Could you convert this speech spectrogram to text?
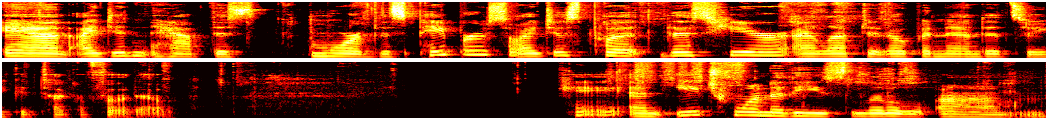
And I didn't have this more of this paper, so I just put this here. I left it open-ended so you could tuck a photo. Okay, and each one of these little um,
